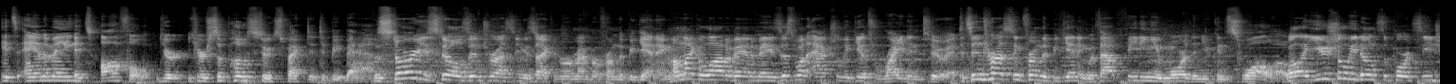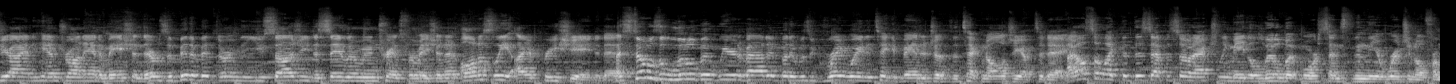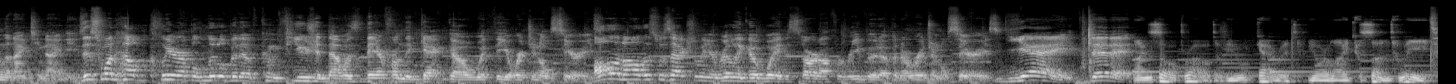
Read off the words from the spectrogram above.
it's anime. It's awful. You're you're supposed to expect it to be bad. The story is still as interesting as I can remember from the beginning. Unlike a lot of animes, this one actually gets right into it. It's interesting from the beginning without feeding you more than you can swallow. While I usually don't support CGI and hand-drawn animation, there was a bit of it during the Usagi to Sailor Moon transformation, and honestly, I appreciated it. I still was a little bit weird about it, but it was a great way to take advantage of the technology of today. I also like that this episode actually made a little bit more sense than the original from the 1990s. This one one helped clear up a little bit of confusion that was there from the get-go with the original series. All in all, this was actually a really good way to start off a reboot of an original series. Yay, did it! I'm so proud of you, Garrett. You're like a son to me.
